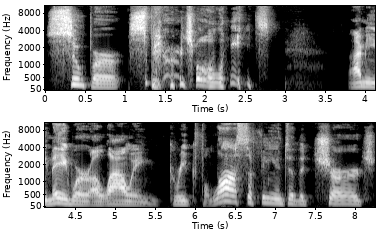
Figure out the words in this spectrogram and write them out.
super spiritual elites. I mean, they were allowing Greek philosophy into the church.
